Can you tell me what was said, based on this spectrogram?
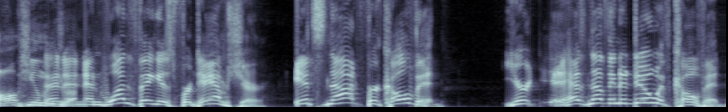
All human And, drugs. and, and one thing is for damn sure it's not for COVID. You're, it has nothing to do with COVID.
